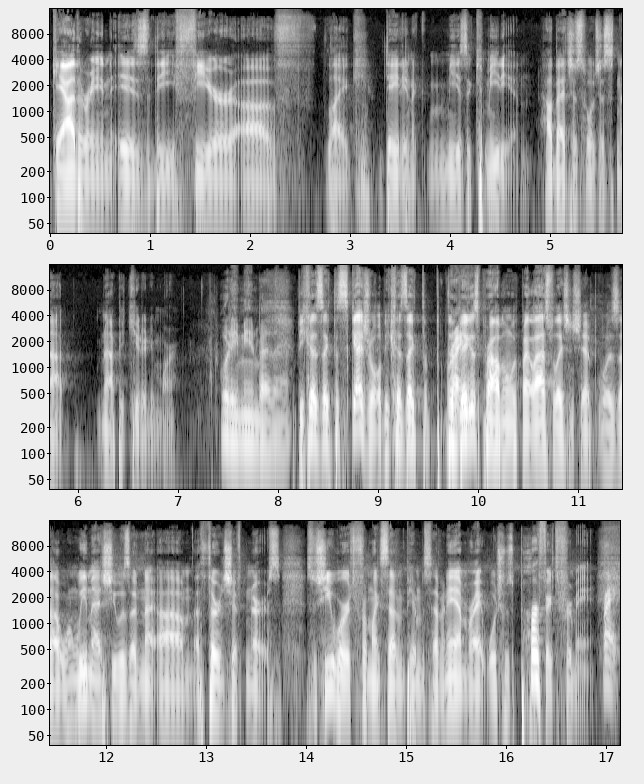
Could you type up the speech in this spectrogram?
gathering is the fear of like dating a, me as a comedian. How that just will just not not be cute anymore. What do you mean by that? Because like the schedule, because like the, the Right. biggest problem with my last relationship was uh, when we met, she was a, ni- um, a third shift nurse, so she worked from like 7 p.m. to 7 a.m. Right, which was perfect for me Right.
